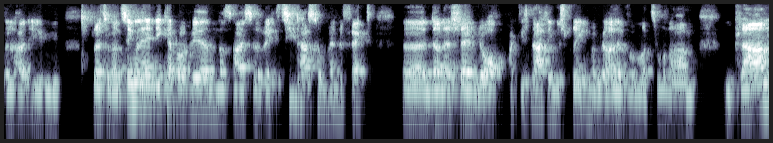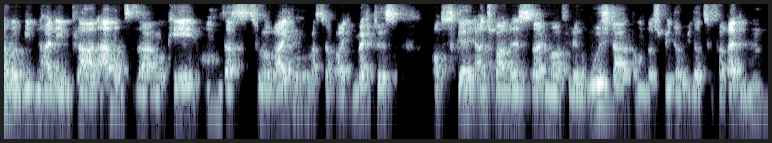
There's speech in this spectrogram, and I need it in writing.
will halt eben vielleicht sogar Single-Handicapper werden, das heißt, äh, welches Ziel hast du im Endeffekt, äh, dann erstellen wir auch praktisch nach den Gesprächen, wenn wir alle Informationen haben, einen Plan oder bieten halt eben einen Plan an, um zu sagen, okay, um das zu erreichen, was du erreichen möchtest, ob es Geld ansparen ist, sagen wir mal, für den Ruhestand, um das später wieder zu verrenten,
